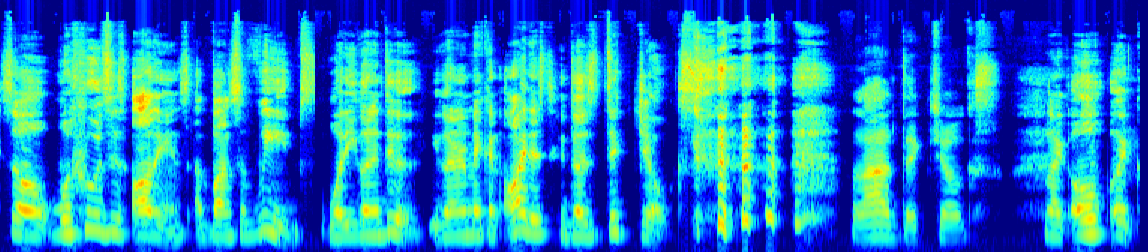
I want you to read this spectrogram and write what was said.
So, well, who's his audience? A bunch of weebs. What are you gonna do? You're gonna make an artist who does dick jokes, a lot of dick jokes. like oh, like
